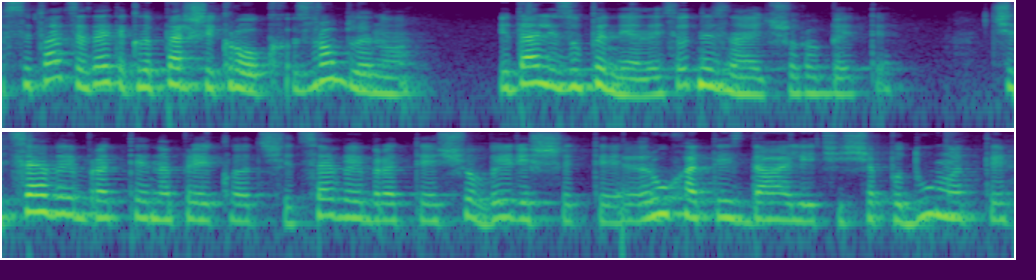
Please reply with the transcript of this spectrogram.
ситуація, знаєте, коли перший крок зроблено і далі зупинились, от не знають, що робити. Чи це вибрати, наприклад, чи це вибрати, що вирішити, рухатись далі, чи ще подумати.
